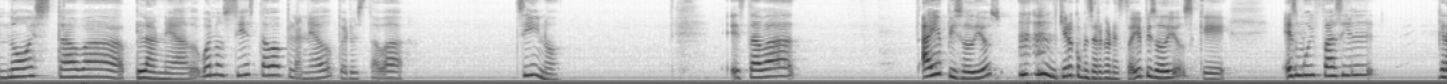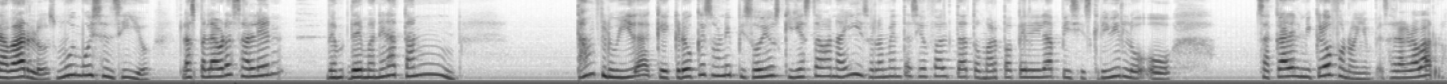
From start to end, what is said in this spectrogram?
no estaba planeado. Bueno, sí estaba planeado, pero estaba... Sí, no. Estaba... Hay episodios, quiero comenzar con esto, hay episodios que es muy fácil grabarlos, muy, muy sencillo. Las palabras salen de, de manera tan tan fluida que creo que son episodios que ya estaban ahí, solamente hacía falta tomar papel y lápiz y escribirlo o sacar el micrófono y empezar a grabarlo.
